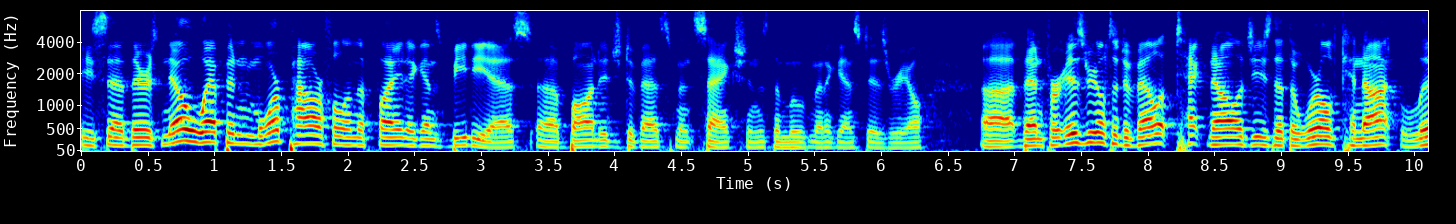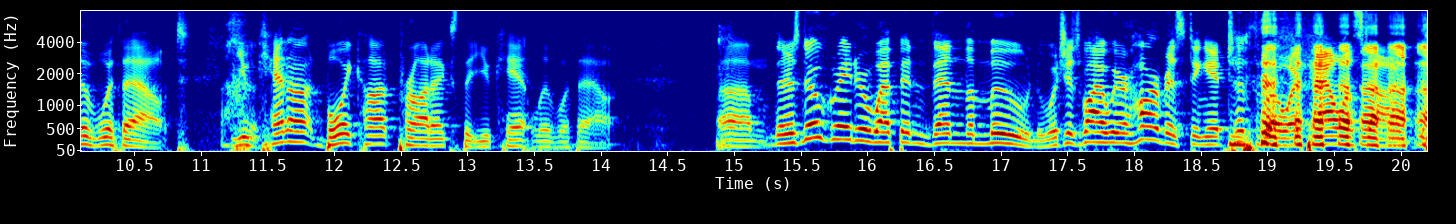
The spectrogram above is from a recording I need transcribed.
He said, There's no weapon more powerful in the fight against BDS, uh, bondage divestment sanctions, the movement against Israel, uh, than for Israel to develop technologies that the world cannot live without. You cannot boycott products that you can't live without. Um, There's no greater weapon than the moon, which is why we're harvesting it to throw at Palestine.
